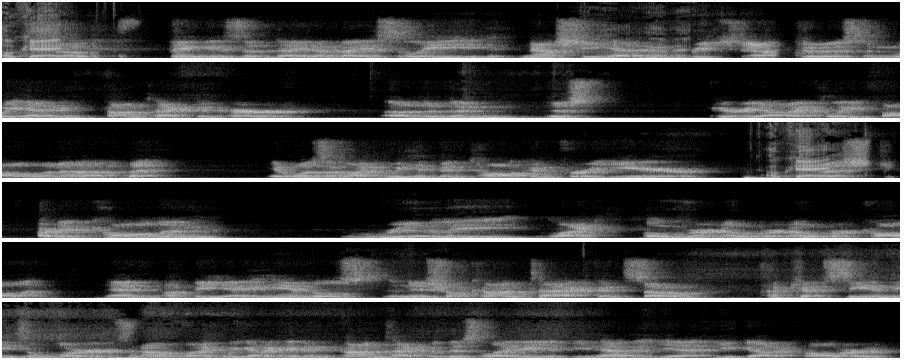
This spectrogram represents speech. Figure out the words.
Okay. So this thing is a database lead. Now she hadn't reached out to us, and we hadn't contacted her other than just periodically following up. But it wasn't like we had been talking for a year. Okay. But she started calling really like over and over and over calling. And a VA handles initial contact. And so I kept seeing these alerts and I was like, we got to get in contact with this lady. If you haven't yet, you got to call her.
